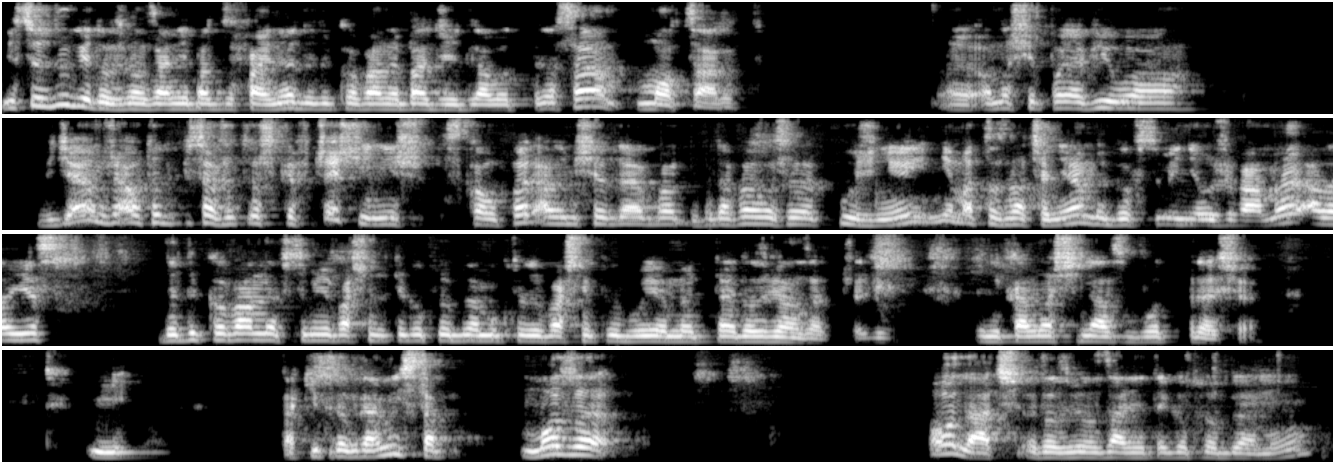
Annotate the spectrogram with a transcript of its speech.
Jest też drugie rozwiązanie bardzo fajne, dedykowane bardziej dla WordPressa, Mozart. E, ono się pojawiło, widziałem, że autor pisał, że troszkę wcześniej niż Scoper, ale mi się wydawało, że później. Nie ma to znaczenia, my go w sumie nie używamy, ale jest dedykowane w sumie właśnie do tego problemu, który właśnie próbujemy tutaj rozwiązać, czyli unikalności nazw w WordPressie. I taki programista może olać rozwiązanie tego problemu,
